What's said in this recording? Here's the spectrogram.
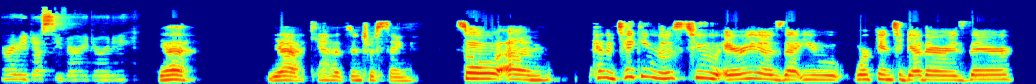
Very dusty, very dirty. Yeah, yeah, yeah, that's interesting. So, um, kind of taking those two areas that you work in together, is there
